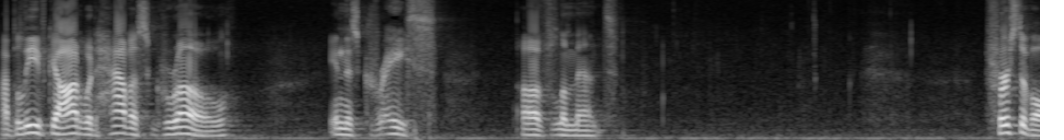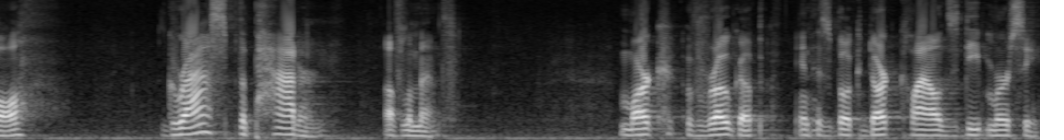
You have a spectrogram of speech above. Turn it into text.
I believe God would have us grow in this grace of lament. First of all, grasp the pattern of lament. Mark Vroegop, in his book Dark Clouds, Deep Mercy,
